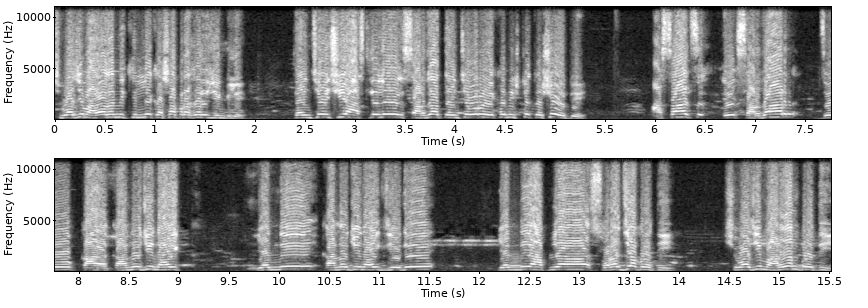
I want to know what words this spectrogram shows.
शिवाजी महाराजांनी किल्ले कशा प्रकारे जिंकले? त्यांच्याशी असलेले सरदार त्यांच्यावर एकनिष्ठ कसे होते? असाच एक सरदार जो का कान्होजी नाईक यांनी कान्होजी नाईक जेदे यांनी आपल्या स्वराज्याप्रती शिवाजी महाराजांप्रती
